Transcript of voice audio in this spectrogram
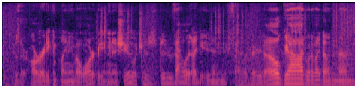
Because they're already complaining about water being an issue, which is valid idea. Valid, very valid. Oh god, what have I done?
